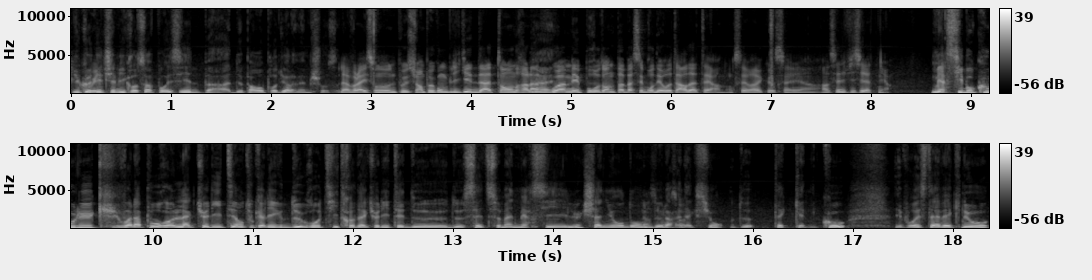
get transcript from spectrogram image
du côté de chez Microsoft pour essayer de ne pas, pas, reproduire la même chose. Là, voilà, ils sont dans une position un peu compliquée d'attendre à la fois, mais pour autant de ne pas passer pour des retardataires. Donc c'est vrai que c'est assez difficile à tenir. Merci beaucoup Luc. Voilà pour l'actualité, en tout cas les deux gros titres d'actualité de, cette semaine. Merci Luc Chagnon, donc de la rédaction de Tech Co. Et vous restez avec nous.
